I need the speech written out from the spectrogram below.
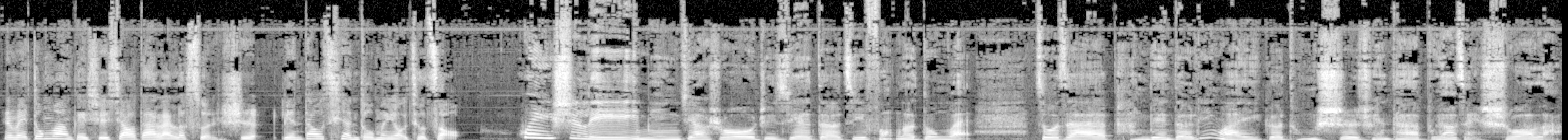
认为东万给学校带来了损失，连道歉都没有就走。会议室里，一名教授直接的讥讽了东万。 坐在旁边的另外一个同事劝他不要再说了，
